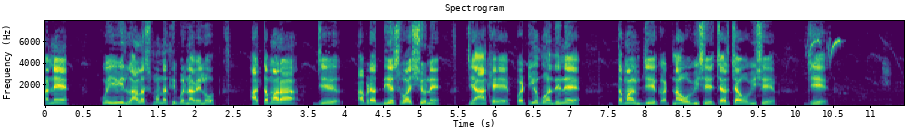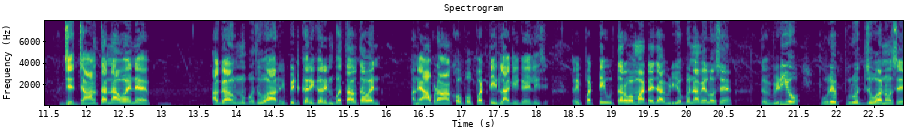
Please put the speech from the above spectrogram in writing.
અને કોઈ એવી લાલચમાં નથી બનાવેલો. આ તમારા જે આપણા દેશવાસીઓને જે આંખે પટ્ટીઓ બાંધીને તમામ જે ઘટનાઓ વિશે, ચર્ચાઓ વિશે જે જે જાણતા ના હોય ને, અગાઉનું બધું આ રિપીટ કરી કરીને બતાવતા હોય ને અને આપણા આંખો પર પટ્ટી લાગી ગયેલી છે. તો એ પટ્ટી ઉતારવા માટે જ આ વીડિયો બનાવેલો છે. તો વીડિયો પૂરેપૂરો જ જોવાનો છે.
